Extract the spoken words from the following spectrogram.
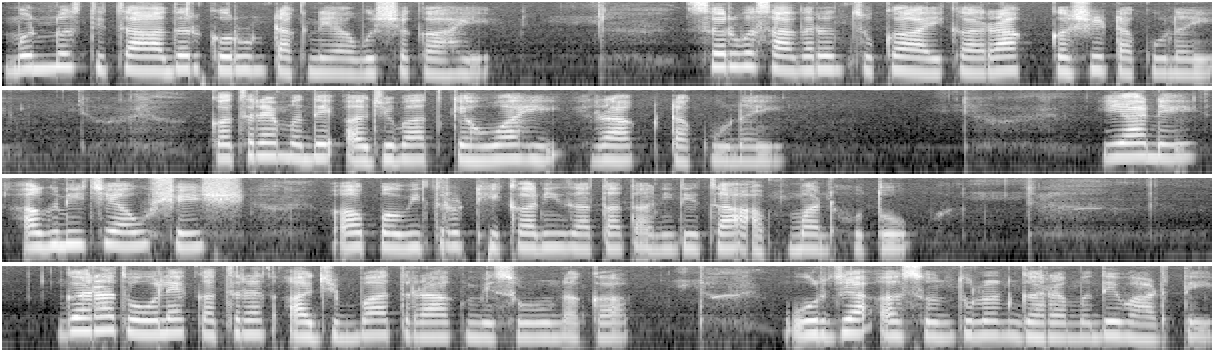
म्हणूनच तिचा आदर करून टाकणे आवश्यक आहे. सर्वसाधारण चुका ऐका राख कशी टाकू नये? कचऱ्यामध्ये अजिबात केव्हाही राख टाकू नये. याने अग्नीचे अवशेष अपवित्र ठिकाणी जातात आणि तिचा अपमान होतो. घरात ओल्या कचऱ्यात अजिबात राख मिसळू नका. ऊर्जा असंतुलन घरामध्ये वाढते.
